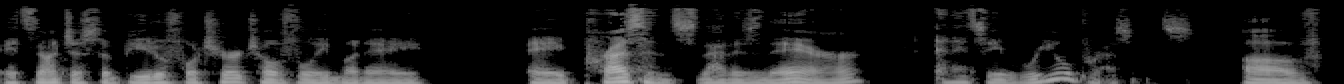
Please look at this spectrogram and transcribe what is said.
it's not just a beautiful church, hopefully, but a, a presence that is there. And it's a real presence of,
